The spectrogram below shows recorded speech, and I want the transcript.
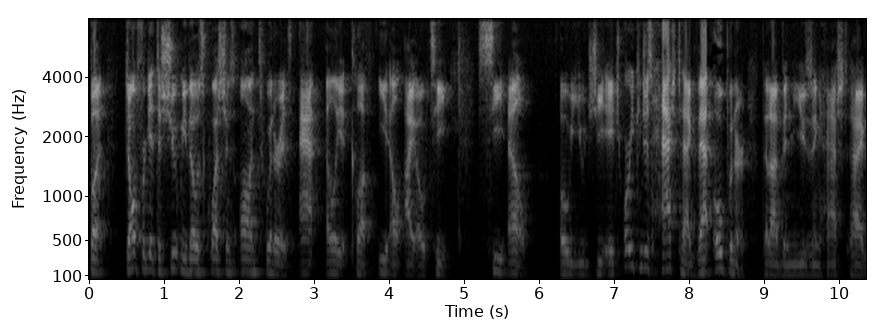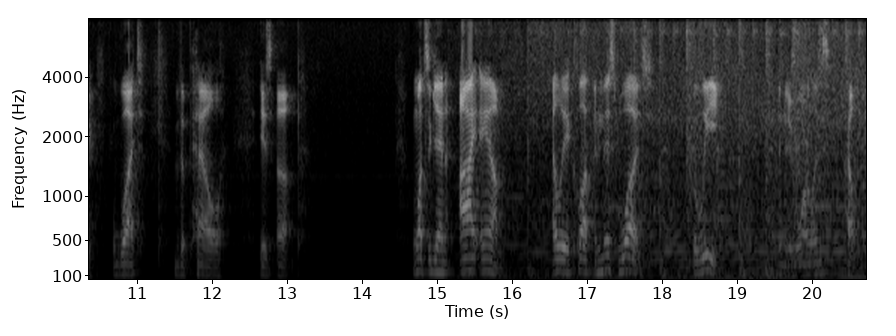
But don't forget to shoot me those questions on Twitter. It's at Elliot Clough, E L I O T C L O U G H. Or you can just hashtag that opener that I've been using, hashtag what the Pell is up. Once again, I am Elliot Clough, and this was Bleav in the New Orleans Pelicans.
